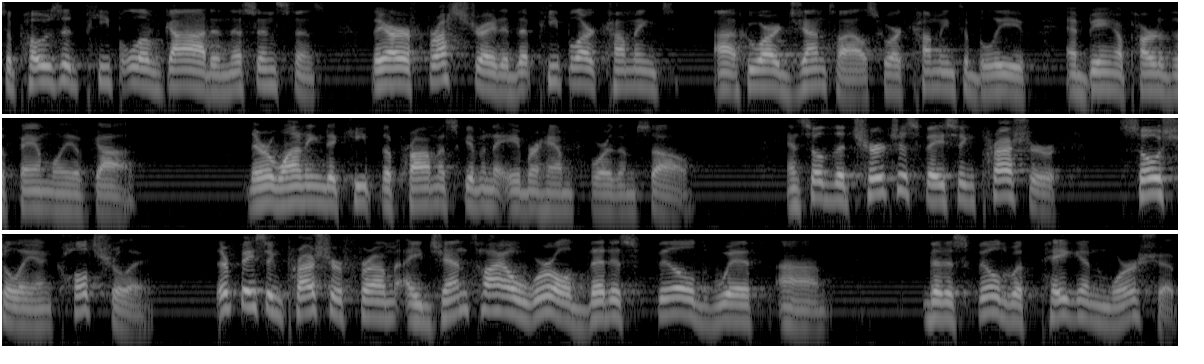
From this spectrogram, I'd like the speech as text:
supposed people of God in this instance. They are frustrated that people are coming, to, uh, who are Gentiles, who are coming to believe and being a part of the family of God. They're wanting to keep the promise given to Abraham for themselves. And so the church is facing pressure socially and culturally. They're facing pressure from a Gentile world that is filled with um, that is filled with pagan worship,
